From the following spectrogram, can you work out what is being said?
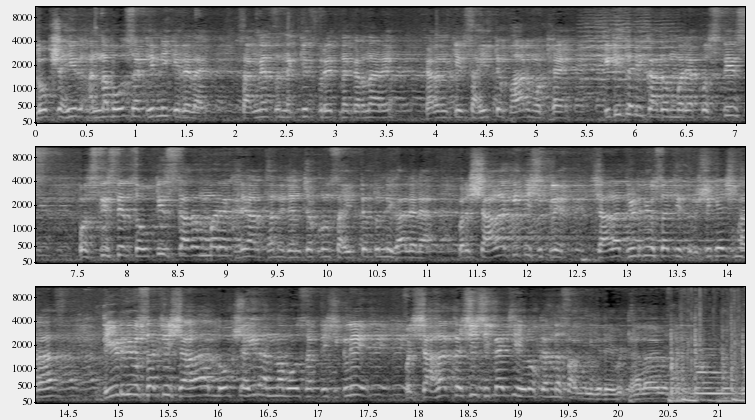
लोकशाहीर अण्णाभाऊ साठेंनी केलेला आहे. सांगण्याचा नक्कीच प्रयत्न करणार आहे. कारण की साहित्य फार मोठं आहे. कितीतरी कादंबऱ्या पस्तीस पस्तीस ते चौतीस कादंबऱ्या खऱ्या अर्थाने ज्यांच्याकडून साहित्यातून निघालेल्या बरं शाळा किती शिकले शाळा दीड दिवसाची ऋषिकेश महाराज दीड दिवसाची शाळा लोकशाहीर अण्णाभाऊ साठे शिकले. पण शाळा कशी शिकायची हे लोकांना सांगून गेले. विठ्ठला मला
